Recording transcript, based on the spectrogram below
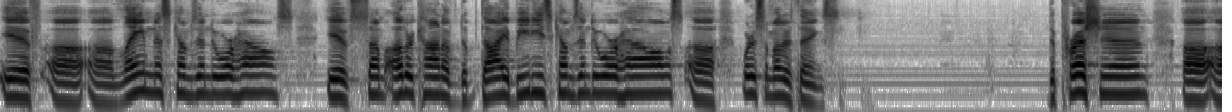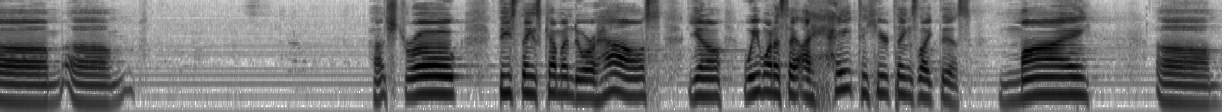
if uh, uh, lameness comes into our house, if some other kind of diabetes comes into our house, uh, what are some other things? Depression, uh, um, um, stroke, these things come into our house, you know, we want to say, I hate to hear things like this. My, um,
